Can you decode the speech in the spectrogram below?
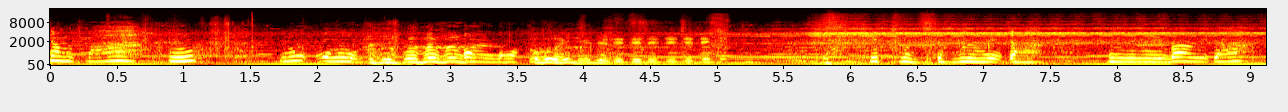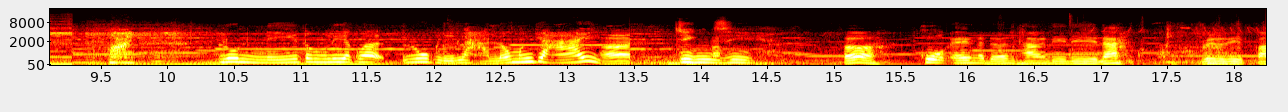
จำปาลูกโอ้โอ้ยเดี๋ยวเดี๋ยวเดี๋ยวเดี๋ยวเดี๋ยวเดี๋ยว คิดถึงจังเลยจ้ะเป็นยังไงบ้างจ๊ะเฮ้ยรุ่นนี้ต้องเรียกว่าลูกหรือหลานแล้วมั้งยายจริงสิ เออ พวกเองอะเดินทางดีๆ นะรีบๆไป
